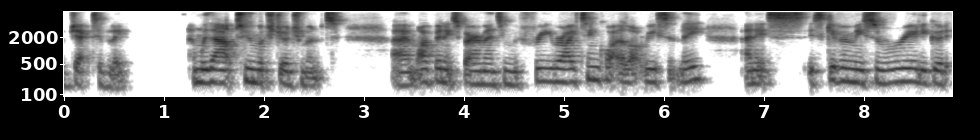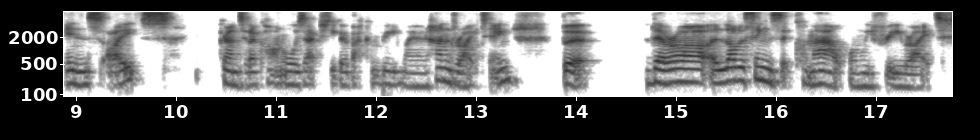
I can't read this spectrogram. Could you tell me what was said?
objectively and without too much judgment. Um, I've been experimenting with free writing quite a lot recently, and it's it's given me some really good insights granted i can't always actually go back and read my own handwriting but there are a lot of things that come out when we free write.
